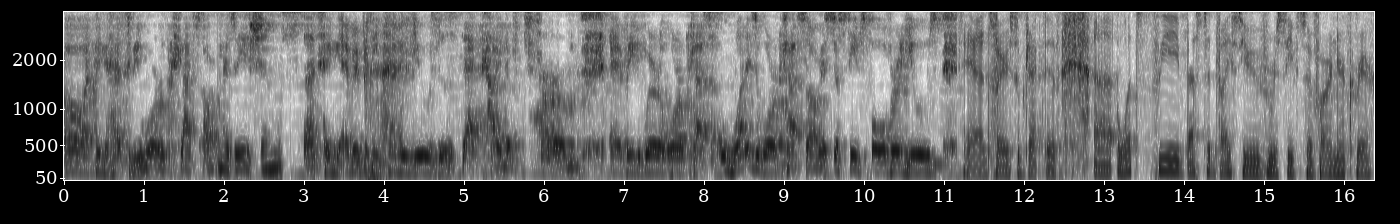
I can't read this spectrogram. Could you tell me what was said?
Oh, I think it has to be world class organizations. I think everybody kind of uses that kind of term. Every we're a world class. What is a world class org? It just seems overused. Yeah, it's very subjective. Uh, what's the best advice you've received so far in your career?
